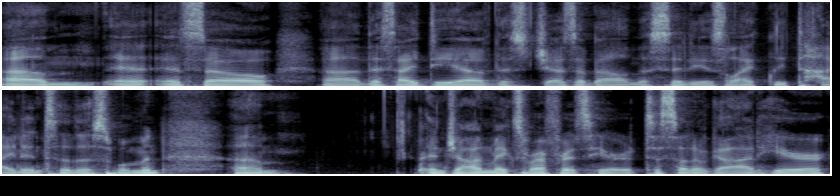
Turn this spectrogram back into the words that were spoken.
Um, and, and, so uh, this idea of this Jezebel in the city is likely tied into this woman. Um, and John makes reference here to Son of God here.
